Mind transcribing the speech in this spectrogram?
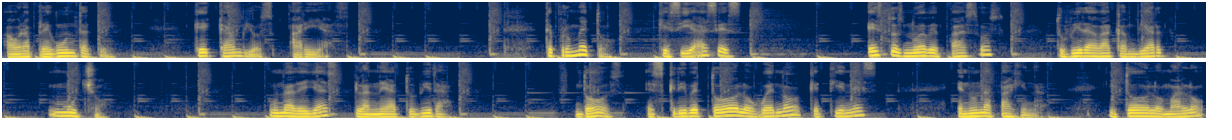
Ahora pregúntate, ¿qué cambios harías? Te prometo que si haces estos nueve pasos, tu vida va a cambiar mucho. Una de ellas, planea tu vida. Dos, escribe todo lo bueno que tienes en una página y todo lo malo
